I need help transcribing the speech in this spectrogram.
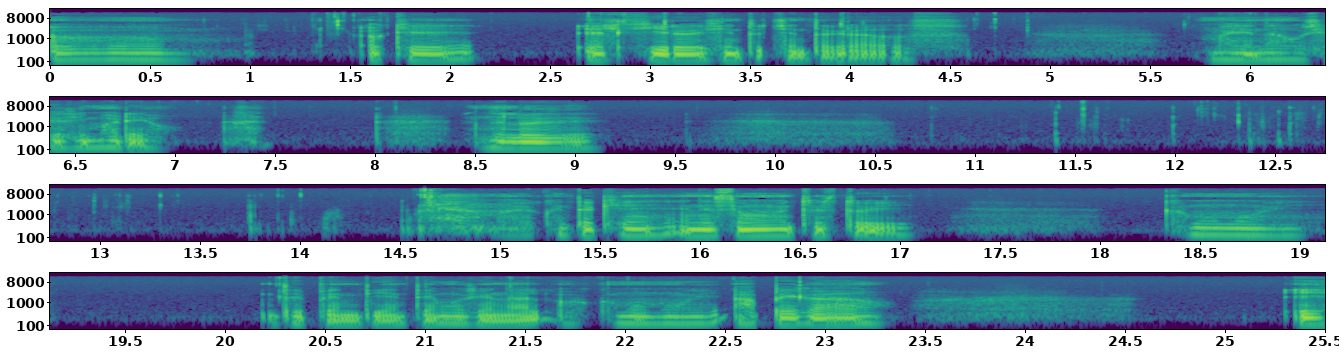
O, que el giro de 180 grados me dé náuseas y mareo. no lo sé. Me doy cuenta que en este momento estoy como muy dependiente emocional o como muy apegado. Y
